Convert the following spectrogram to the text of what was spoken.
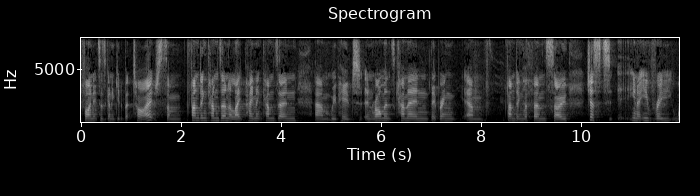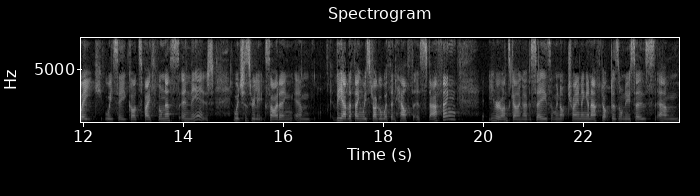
finance is going to get a bit tight. Some funding comes in, a late payment comes in. Um, we've had enrolments come in that bring um, funding with them. So, just you know, every week we see God's faithfulness in that, which is really exciting. Um, the other thing we struggle with in health is staffing. Everyone's going overseas, and we're not training enough doctors or nurses. Um,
